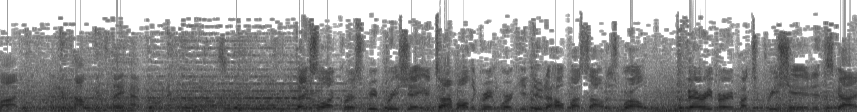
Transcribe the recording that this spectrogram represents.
Lot in the confidence they have going into the playoffs. Thanks a lot, Chris. We appreciate your time, all the great work you do to help us out as well. Very, very much appreciated. This guy,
